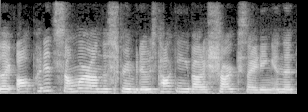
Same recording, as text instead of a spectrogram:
like I'll put it somewhere on the screen but it was talking about a shark sighting and then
